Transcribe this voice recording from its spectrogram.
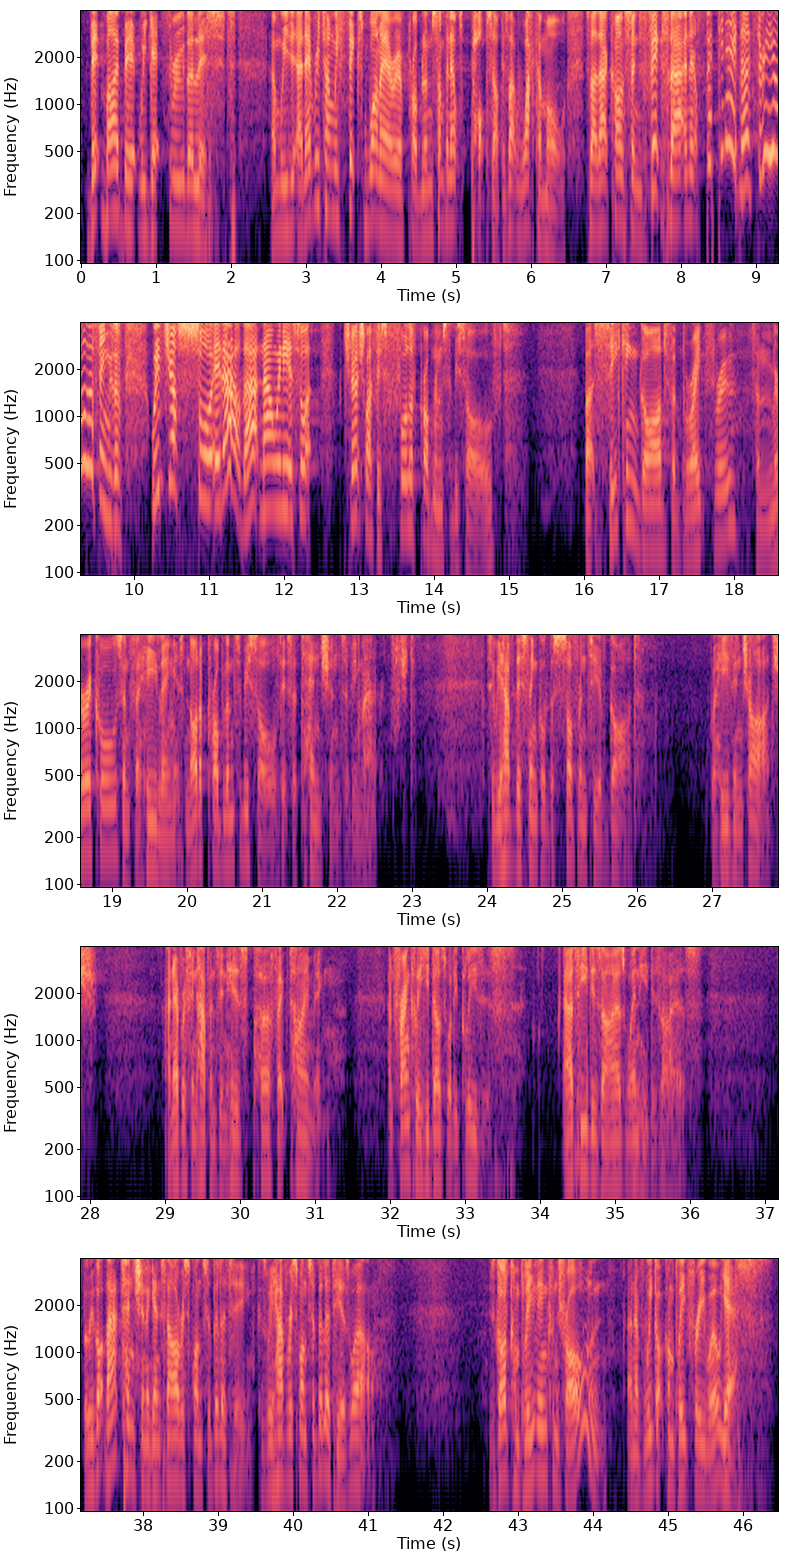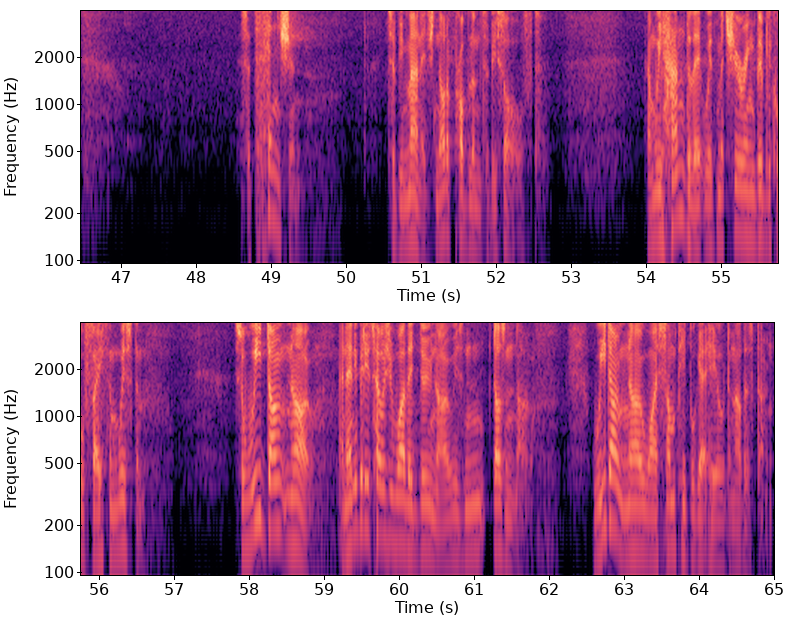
Bit by bit, we get through the list. And, we, and every time we fix one area of problem, something else pops up. It's like whack a mole. It's like that constant. You fix that, and then flipping it. Like three other things of we've just sorted out that. Now we need to sort. Church life is full of problems to be solved. But seeking God for breakthrough, for miracles, and for healing is not a problem to be solved, it's a tension to be managed. So we have this thing called the sovereignty of God, where He's in charge, and everything happens in His perfect timing. And frankly, He does what He pleases, as He desires, when He desires. But we've got that tension against our responsibility, because we have responsibility as well. Is God completely in control? And, have we got complete free will? Yes. It's a tension to be managed, not a problem to be solved. And we handle it with maturing biblical faith and wisdom. So we don't know, and anybody who tells you why they do know is, doesn't know. We don't know why some people get healed and others don't.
